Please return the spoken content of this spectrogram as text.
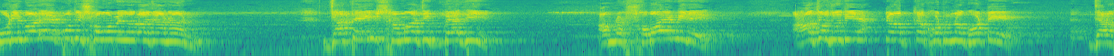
পরিবারের প্রতি সমবেদনা জানান, যাতে এই সামাজিক ব্যাধি আমরা সবাই মিলে আজও যদি একটা একটা ঘটনা ঘটে, যারা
